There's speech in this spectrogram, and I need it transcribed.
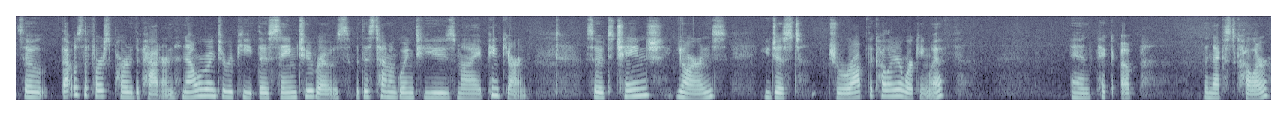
So that was the first part of the pattern. Now we're going to repeat those same two rows, but this time I'm going to use my pink yarn. So to change yarns, you just drop the color you're working with and pick up the next color.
